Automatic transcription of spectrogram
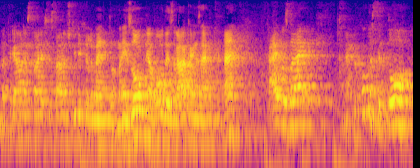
materialna stvar je sestavljena iz štirih elementov, ne? iz ognja, vode, zraka in zemlje. Ne? Kaj bo zdaj? Ne? Kako boste to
